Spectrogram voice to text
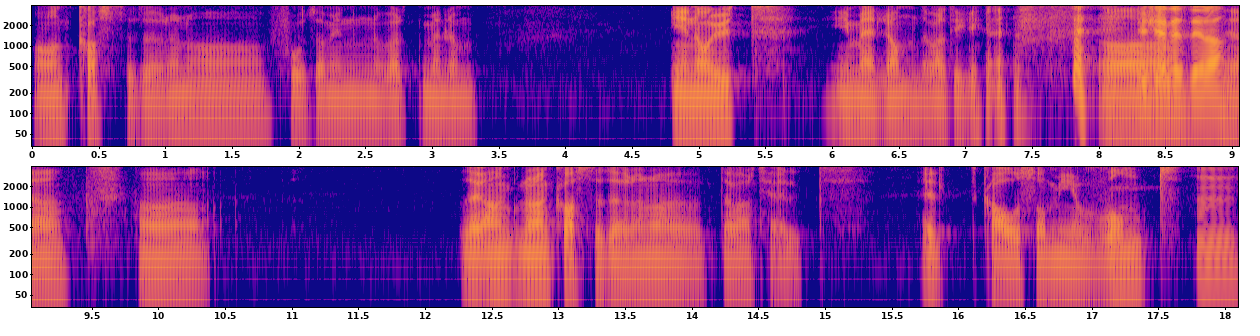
Og han kastet døren, og foten min var mellom inn og ut imellom. Det var ikke og, Hur kändes det då? Ja. Og det, han, når han kastet døren, og det var helt, helt kaos og mye vondt. Mm.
